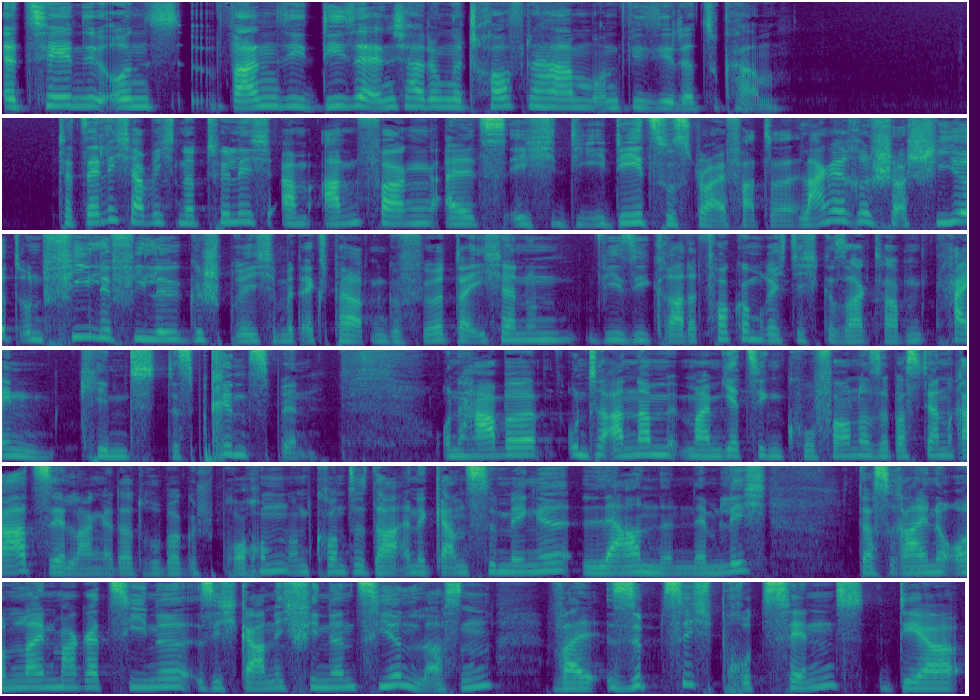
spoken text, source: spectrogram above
Erzählen Sie uns, wann Sie diese Entscheidung getroffen haben und wie Sie dazu kamen. Tatsächlich habe ich natürlich am Anfang, als ich die Idee zu Strive hatte, lange recherchiert und viele, viele Gespräche mit Experten geführt, da ich ja nun, wie Sie gerade vollkommen richtig gesagt haben, kein Kind des Prinz bin. Und habe unter anderem mit meinem jetzigen Co-Founder Sebastian Rath sehr lange darüber gesprochen und konnte da eine ganze Menge lernen, nämlich dass reine Online-Magazine sich gar nicht finanzieren lassen, weil 70 Prozent der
